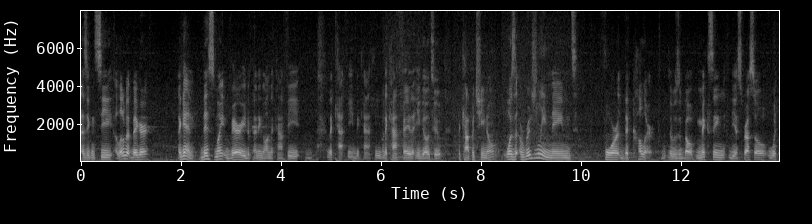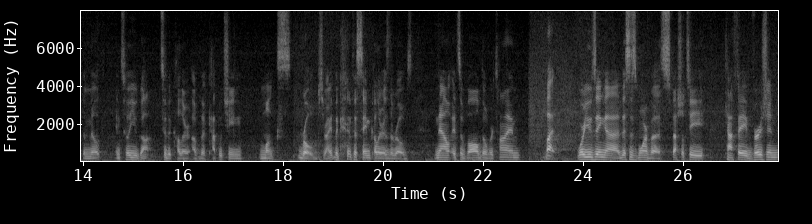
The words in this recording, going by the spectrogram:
as you can see, a little bit bigger Again, this might vary depending on the cafe, the cafe, the cafe, the cafe that you go to. The cappuccino was originally named for the color. It was about mixing the espresso with the milk until you got to the color of the Capuchin monks' robes, right? The, the same color as the robes. Now it's evolved over time, but we're using, uh, this is more of a specialty cafe version.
